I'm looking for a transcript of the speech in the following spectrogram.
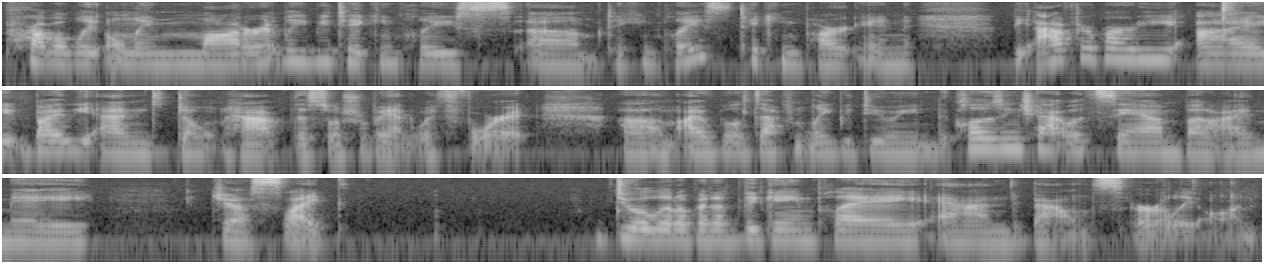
probably only moderately be taking place, um, taking place, taking part in the after party. I, by the end, don't have the social bandwidth for it. Um, I will definitely be doing the closing chat with Sam, but I may just like do a little bit of the gameplay and bounce early on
